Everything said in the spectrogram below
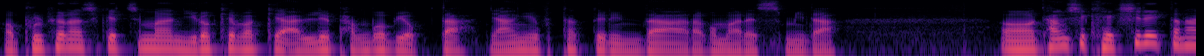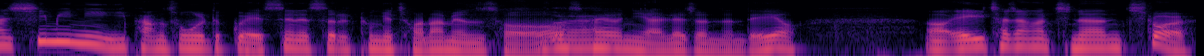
어, 불편하시겠지만 이렇게밖에 알릴 방법이 없다 양해 부탁드린다라고 말했습니다. 어, 당시 객실에 있던 한 시민이 이 방송을 듣고 SNS를 통해 전하면서 네. 사연이 알려졌는데요. 어, A 차장은 지난 7월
